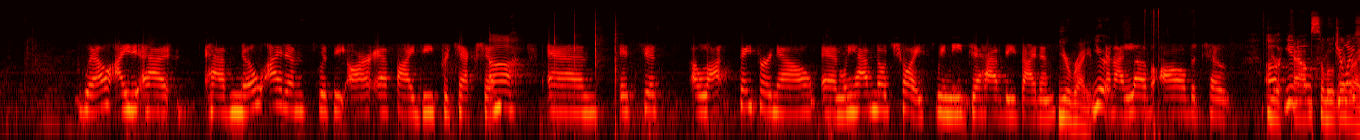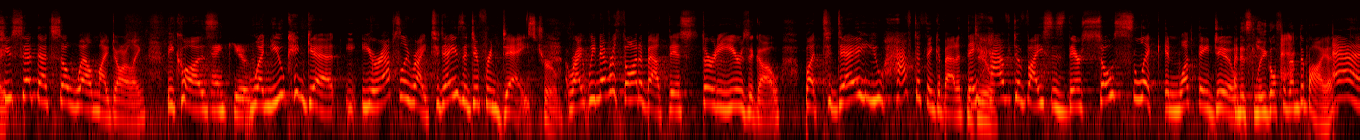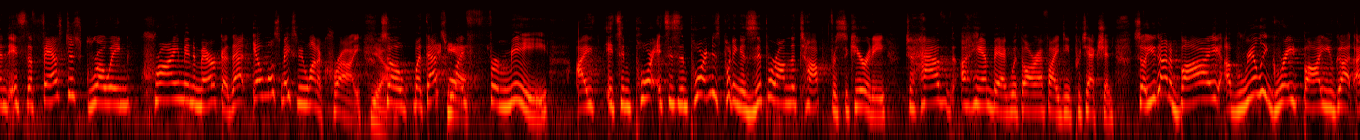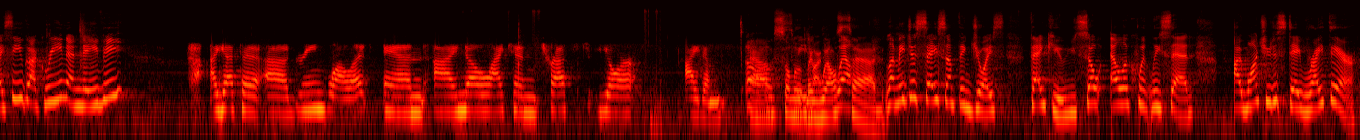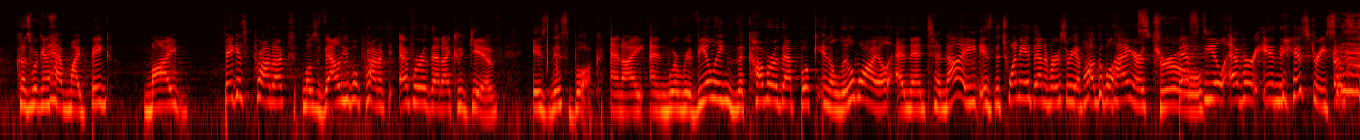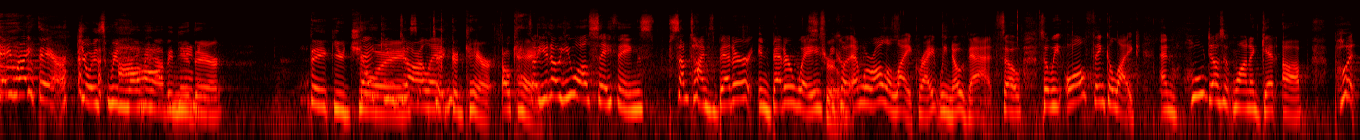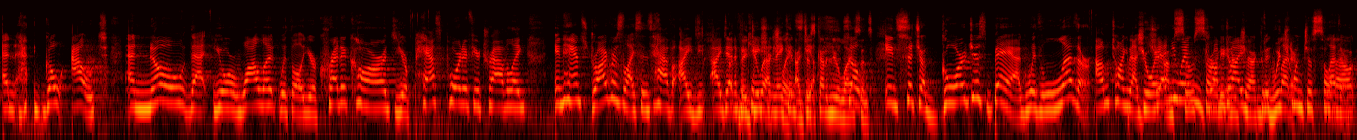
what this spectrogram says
Well, I uh, have no items with the RFID protection, Ah. and it's just a lot safer now, and we have no choice. We need to have these items. You're right. You're- and I love all the totes. Oh, You're you know, absolutely Joyce, right. you said that so well, my darling, because Thank you. when you can get, you're absolutely right. Today is a different day. It's true. Right? We never thought about this 30 years ago, but today you have to think about it. They have devices, they're so slick in what they do. and it's legal for them to buy it. And it's the fastest growing crime in America. That almost makes me want to cry. Yeah. So, but that's why Yes. for me, I, it's important. It's as important as putting a zipper on the top for security to have a handbag with RFID protection. So you got to buy a really great buy. You got, I see you got green and navy. I got the uh, green wallet, and I know I can trust your items. Oh, Absolutely. sweetheart. Well said. Let me just say something, Joyce. Thank you. You so eloquently said. I want you to stay right there because we're going to have my big, my biggest product, most valuable product ever that I could give is this book. And I and we're revealing the cover of that book in a little while. And then tonight is the 20th anniversary of Huggable Hangers. It's true. Best deal ever in history. So stay right there. Joyce, we love having you there. Thank you, Joyce. Thank you, darling. Take good care. Okay. So you know, you all say things sometimes better in better ways true. because and we're all alike, right? We know that. So so we all think alike. And who doesn't want to get up, put and go out and know that your wallet with all your credit cards, your passport if you're traveling, enhanced driver's license have ID, identification they, do actually. can I just got a new license. So in such a gorgeous bag with leather. I'm talking about Joy, I'm genuine so sorry to interject. Which leather- one just sold. Out?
